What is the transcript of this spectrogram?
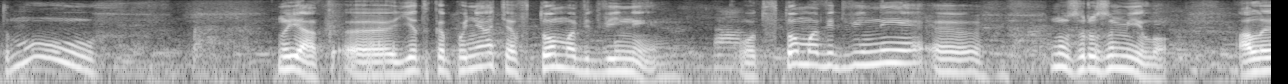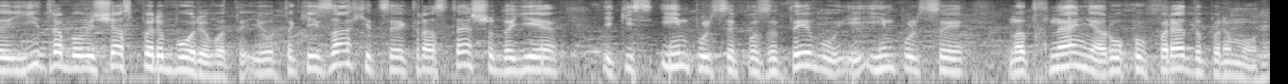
Тому, ну як, е, є таке поняття втома від війни. От втома від війни, е, ну зрозуміло. Але її треба весь час переборювати. І от такий захід це якраз те, що дає якісь імпульси позитиву і імпульси натхнення руху вперед до перемоги.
